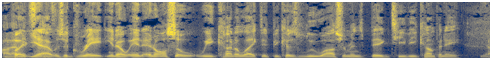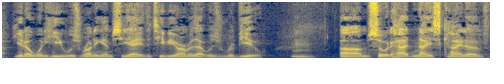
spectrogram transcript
Oh, but yeah, sense. it was a great, you know, and, and also we kind of liked it because Lew Wasserman's big TV company, Yeah. you know, when he was running MCA, the TV arm of that was Revue. Mm. Um, so it had nice kind of,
